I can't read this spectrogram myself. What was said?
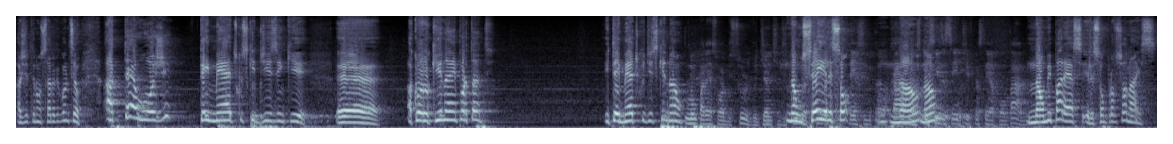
a gente não sabe o que aconteceu. Até hoje, tem médicos que dizem que. É, a cloroquina é importante. E tem médico que diz que não. Não parece um absurdo diante de Não sei, eles são não, não. pesquisas científicas têm apontado? Não me parece, eles são profissionais.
